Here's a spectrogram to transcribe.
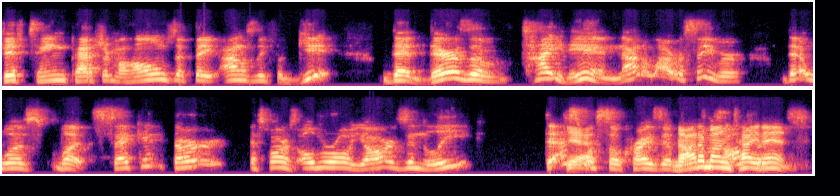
15, Patrick Mahomes, that they honestly forget that there's a tight end, not a wide receiver, that was what second, third as far as overall yards in the league. That's yeah. what's so crazy about not among tight ends.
